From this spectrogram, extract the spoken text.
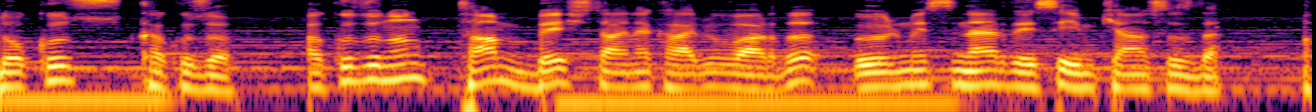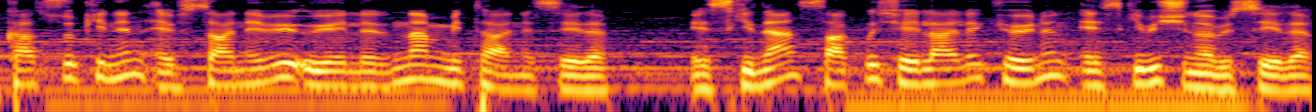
9. Kakuzu Kakuzu'nun tam 5 tane kalbi vardı. Ölmesi neredeyse imkansızdı. Akatsuki'nin efsanevi üyelerinden bir tanesiydi. Eskiden Saklı Şelale Köyü'nün eski bir shinobisiydi.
